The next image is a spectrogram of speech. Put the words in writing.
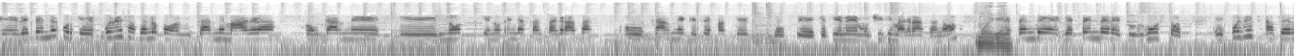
Eh, depende porque puedes hacerlo con carne magra, con carne eh, no que no tenga tanta grasa o carne que sepas que este, que tiene muchísima grasa, ¿no? Muy bien. Depende depende de tus gustos. Eh, puedes hacer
